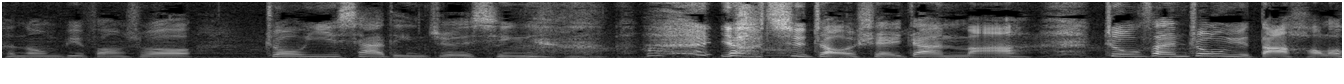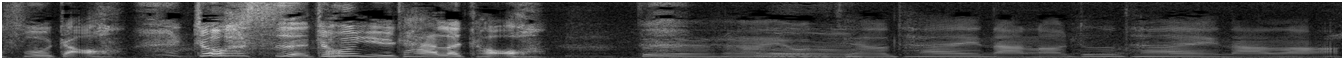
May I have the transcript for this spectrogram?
可能比方说周一下定决心 要去找谁干嘛，周三终于打好了副稿，周四终于开了口。对，哎呦我的嗯天呐，太难了，真的太难了。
